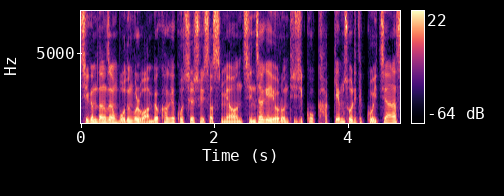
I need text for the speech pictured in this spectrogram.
지금 당장 모든 걸 완벽하게 고칠 수 있었으면 진작에 여론 뒤집고 갓겜 소리 듣고 있지 않았을까?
